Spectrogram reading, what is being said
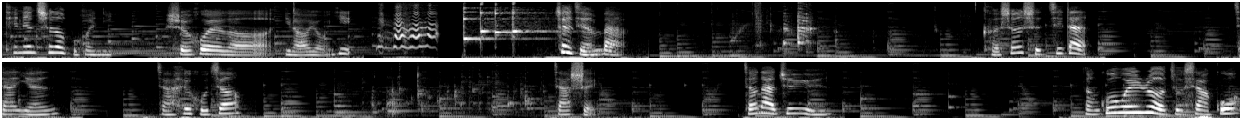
天天吃都不会腻。学会了一劳永逸，最简版，可生食鸡蛋，加盐，加黑胡椒，加水，搅打均匀。等锅微热就下锅，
